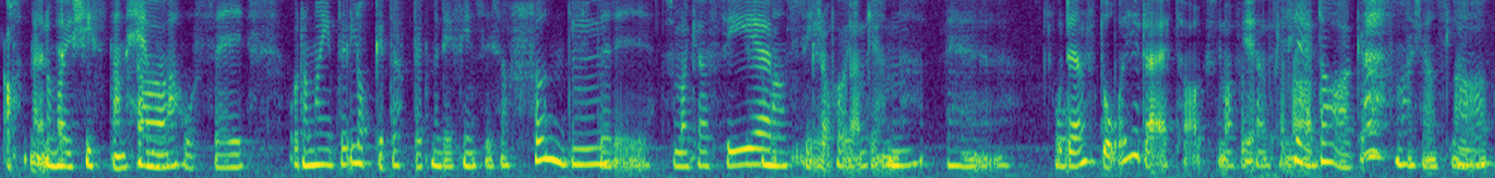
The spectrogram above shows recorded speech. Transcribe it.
Ja, nej, de har ju kistan hemma ja. hos sig och de har inte locket öppet men det finns liksom fönster mm. i. Så man kan se Så man ser kroppen. pojken. Mm. Eh, och, och, den står ju där ett tag så man får känslan flera av. Flera dagar får man känsla mm. av.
